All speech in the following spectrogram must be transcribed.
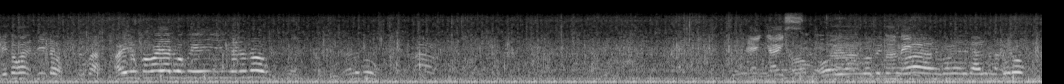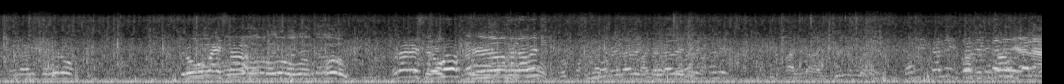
Dito, dito. Ay, yung kawayan, wag mo yung ano, no? Ayan guys. Oh, yung gabi namin. namin. Mga ilalim ng gurok. Ilalim ng gurok. Gurok mo, maestro. Wala na, gurok mo. Narino lang kalawit. Ayan na.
